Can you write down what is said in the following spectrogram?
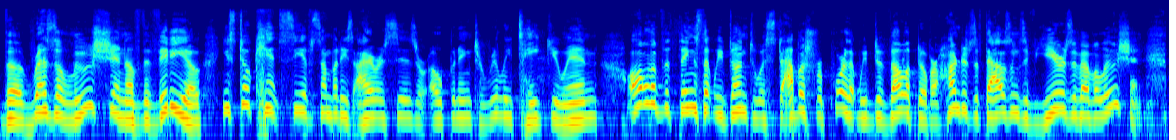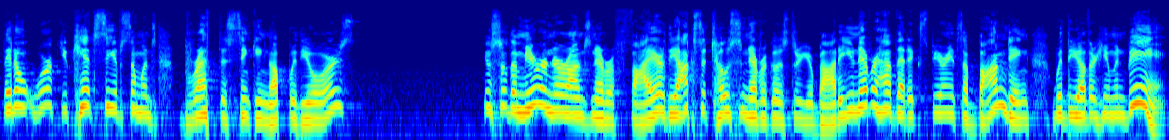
the resolution of the video, you still can't see if somebody's irises are opening to really take you in. All of the things that we've done to establish rapport that we've developed over hundreds of thousands of years of evolution, they don't work. You can't see if someone's breath is syncing up with yours. You know, so the mirror neurons never fire, the oxytocin never goes through your body. You never have that experience of bonding with the other human being.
